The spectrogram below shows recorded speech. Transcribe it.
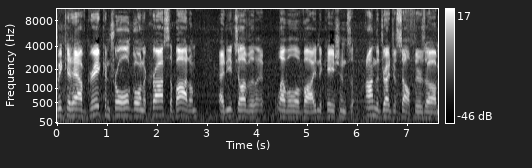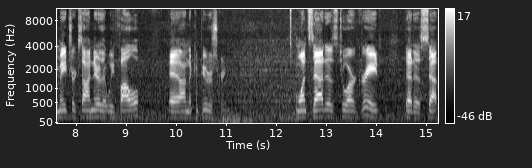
we could have grade control going across the bottom at each level, level of uh, indications on the dredge itself. There's a matrix on there that we follow uh, on the computer screen. Once that is to our grade that is set,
